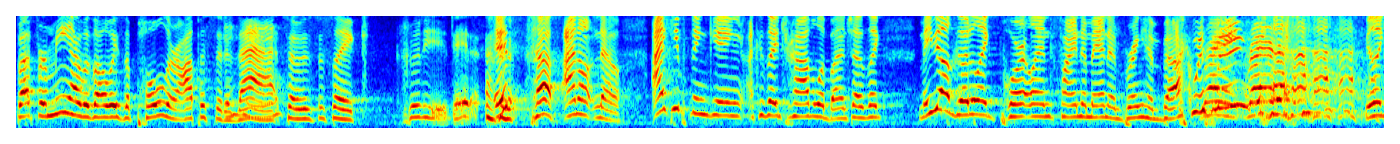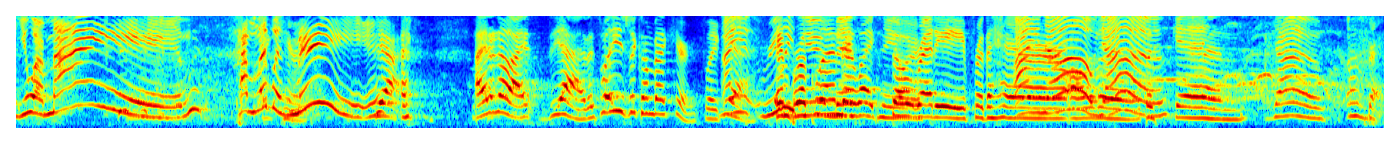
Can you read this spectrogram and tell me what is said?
But for me, I was always the polar opposite of Mm-hmm. that. So it was just like, who do you date? it's tough. I don't know. I keep thinking because I travel a bunch. I was like, maybe I'll go to like Portland, find a man, and bring him back with right, me. right, right. Be like, you are mine. Come live with me. Yeah. I don't know. I yeah, that's why you should come back here. It's like yeah. really in Brooklyn, they're like so ready for the hair. I know, the, the skin. Yes. It's great.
